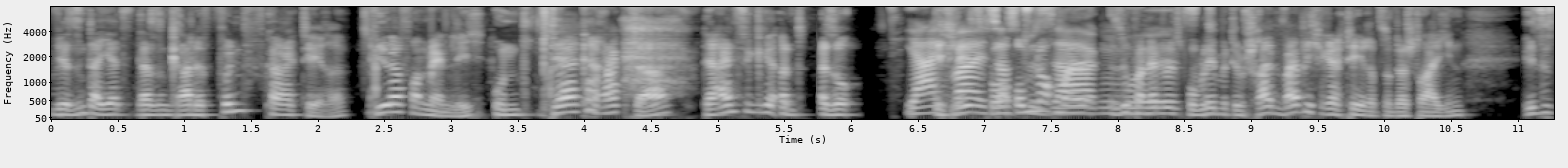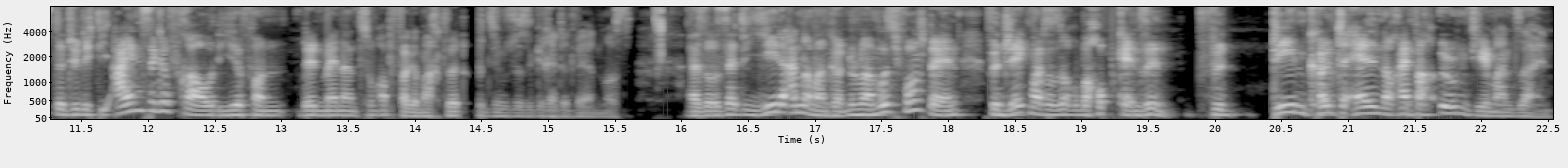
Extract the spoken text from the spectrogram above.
wir sind da jetzt, da sind gerade fünf Charaktere, vier davon männlich. Und der Charakter, der einzige, und also ja ich, ich weiß, lese vor, was um nochmal Supernaturals. Problem mit dem Schreiben weibliche Charaktere zu unterstreichen, ist es natürlich die einzige Frau, die hier von den Männern zum Opfer gemacht wird, beziehungsweise gerettet werden muss. Also es hätte jeder andere Mann können. Und man muss sich vorstellen, für Jake macht das auch überhaupt keinen Sinn. Für den könnte Ellen noch einfach irgendjemand sein.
